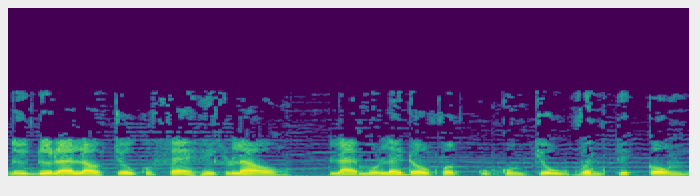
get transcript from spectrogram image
được đưa là lâu chủ của vệ huyết lâu, lại muốn lấy đồ vật của cung chủ Vinh Tuyết Cung.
